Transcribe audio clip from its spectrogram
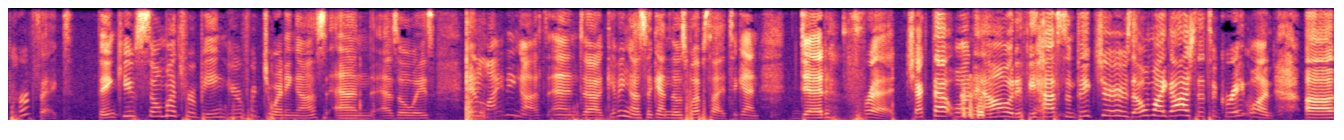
Perfect. Thank you so much for being here, for joining us, and as always, enlightening us and uh, giving us again those websites. Again, Dead Fred. Check that one out if you have some pictures. Oh my gosh, that's a great one. Uh,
